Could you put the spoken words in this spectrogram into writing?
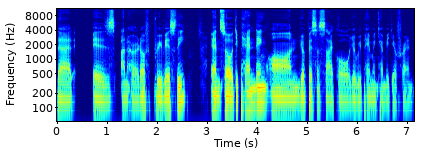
that is unheard of previously. And so, depending on your business cycle, your repayment can be different.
